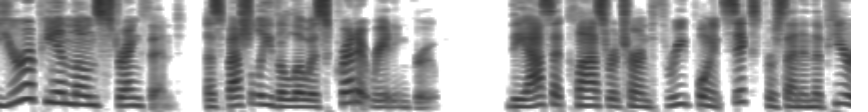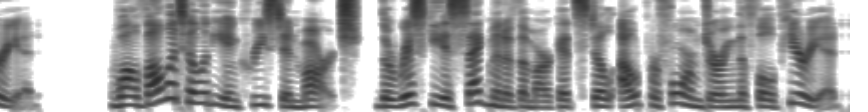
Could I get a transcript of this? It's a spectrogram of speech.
European loans strengthened, especially the lowest credit rating group, the asset class returned 3.6% in the period. While volatility increased in March, the riskiest segment of the market still outperformed during the full period.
